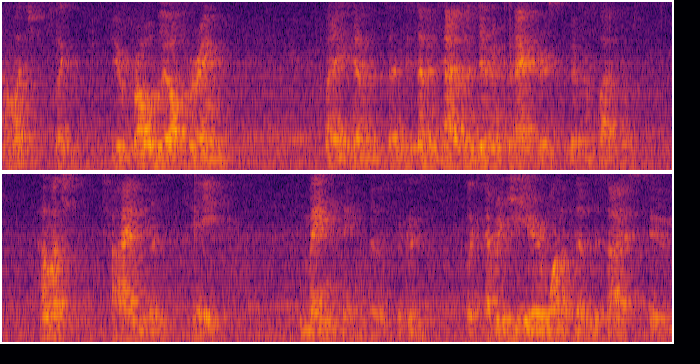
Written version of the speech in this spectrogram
How much, like, you're probably offering 27,000 different connectors to different platforms. How much time does it take to maintain those? Because like every year, one of them decides to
